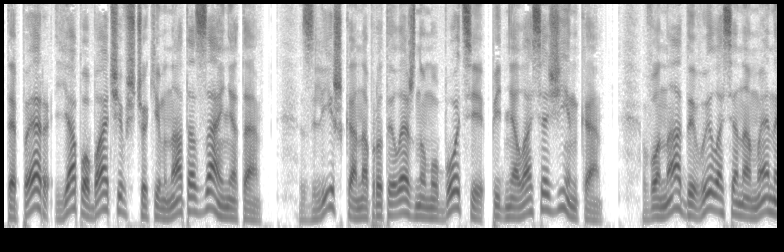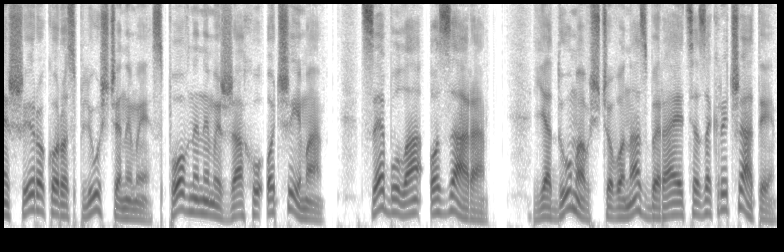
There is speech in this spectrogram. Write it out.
Тепер я побачив, що кімната зайнята. З ліжка на протилежному боці піднялася жінка. Вона дивилася на мене широко розплющеними, сповненими жаху очима. Це була Озара. Я думав, що вона збирається закричати.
